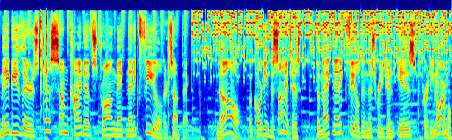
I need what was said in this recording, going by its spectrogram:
Maybe there's just some kind of strong magnetic field or something. No, according to scientists, the magnetic field in this region is pretty normal.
